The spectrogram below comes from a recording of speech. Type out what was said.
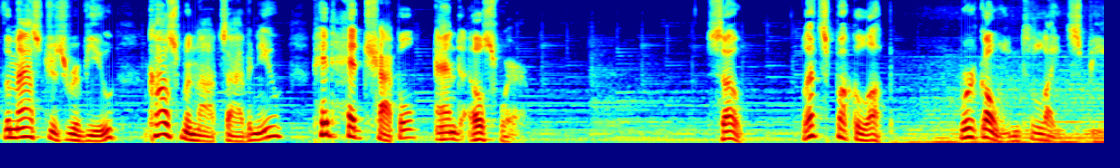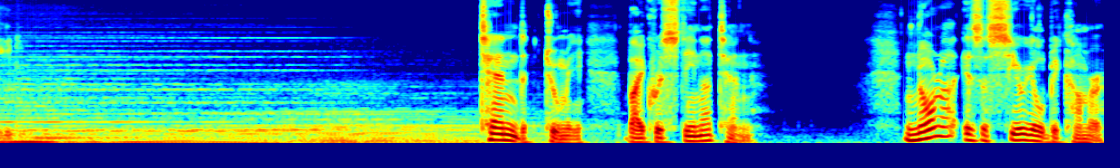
The Master's Review, Cosmonauts Avenue, Pithead Chapel, and elsewhere. So, let's buckle up. We're going to light speed. Tend to Me by Kristina Ten. Nora is a serial becomer.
